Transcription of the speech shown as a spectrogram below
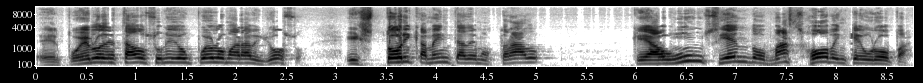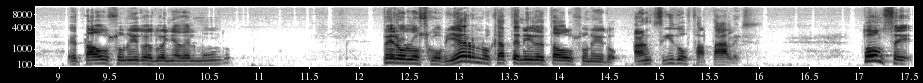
El pueblo de Estados Unidos es un pueblo maravilloso. Históricamente ha demostrado que aún siendo más joven que Europa, Estados Unidos es dueña del mundo. Pero los gobiernos que ha tenido Estados Unidos han sido fatales. Entonces,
